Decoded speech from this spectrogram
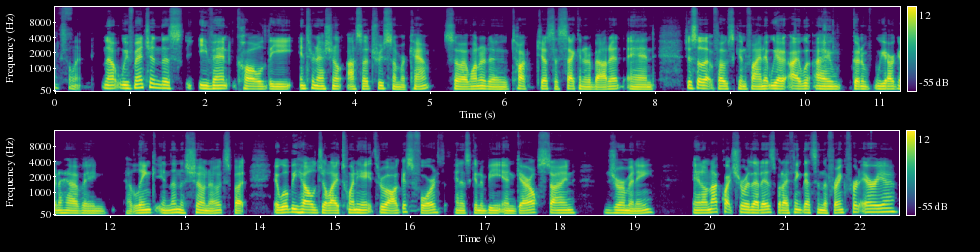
Excellent. Now, we've mentioned this event called the International Asatru Summer Camp. So I wanted to talk just a second about it, and just so that folks can find it, we are, I, I going to we are going to have a a link in the show notes, but it will be held July 28th through August 4th, and it's going to be in Gerolstein, Germany. And I'm not quite sure where that is, but I think that's in the Frankfurt area.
